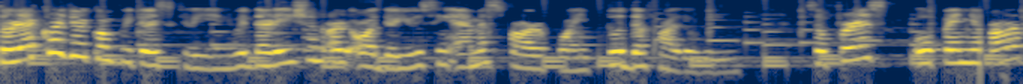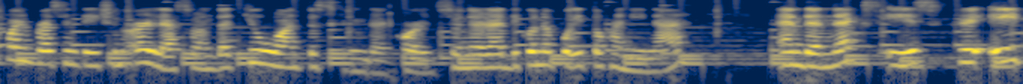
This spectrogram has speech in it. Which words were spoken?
To record your computer screen with narration or audio using MS PowerPoint, do the following. So, first, open your PowerPoint presentation or lesson that you want to screen record. So, naready ko na po ito kanina. And then next is, create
